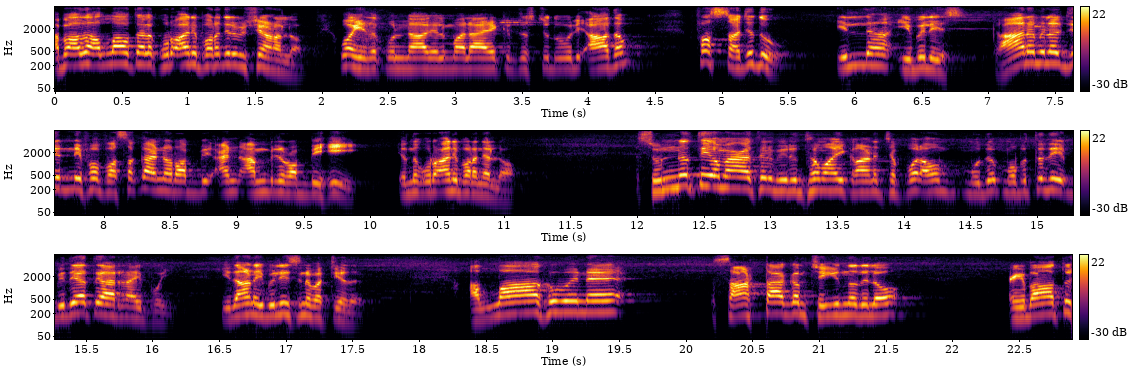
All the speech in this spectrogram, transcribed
അപ്പോൾ അത് അള്ളാഹു താല ഖുർആാനി പറഞ്ഞൊരു വിഷയമാണല്ലോ. വൈദ കുൽനാലിൽ മലായക്ക് ജസ്തുദൂലി ആദം ഫസജദു ഇല്ല ഇബിലീസ്. കാനമിനൽ ജിന്നിഫ ഫസഖ റബ്ബി അൻ അംരി റബ്ബിഹി എന്ന് ഖുർആാനി പറഞ്ഞല്ലോ. സുന്നത്തി ജമാഅത്തിന് വിരുദ്ധമായി കാണിച്ചപ്പോൾ അവൻ മുത് മുബത്തതി വിധേയത്തുകാരനായി പോയി. ഇതാണ് ഇബിലീസിന് പറ്റിയത്. അള്ളാഹുവിനെ സാഷ്ടാകം ചെയ്യുന്നതിലോ ഇബാദത്ത്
